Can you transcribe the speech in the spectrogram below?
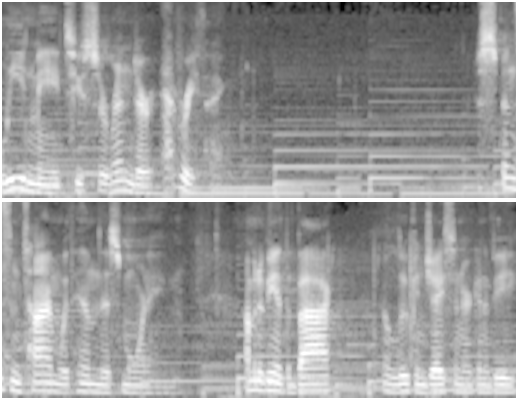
lead me to surrender everything. Just spend some time with Him this morning. I'm going to be at the back. Luke and Jason are going to be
